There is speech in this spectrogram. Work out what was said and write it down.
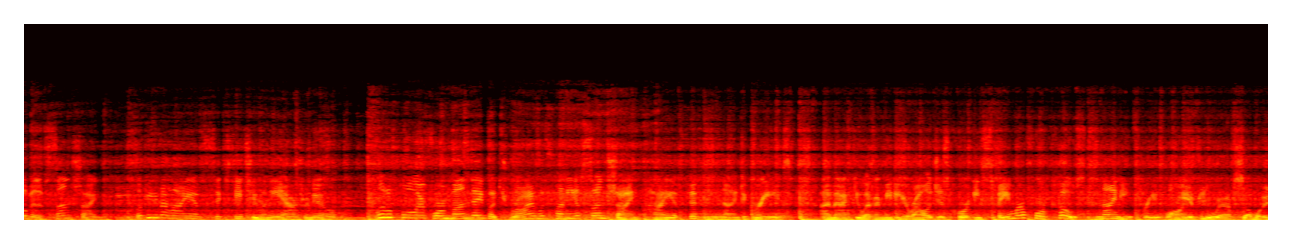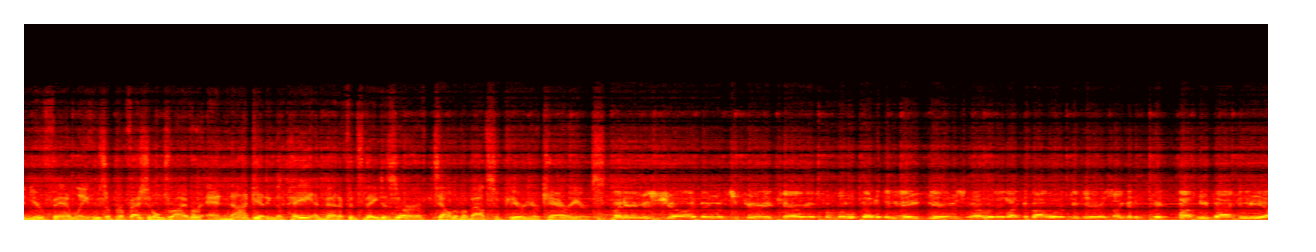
A little bit of sunshine, looking at a high of 62 in the afternoon. A little cooler for Monday, but dry with plenty of sunshine, high of 59 degrees. I'm AccuWeather meteorologist Courtney Spamer for Coast 93.1. If you have someone in your family who's a professional driver and not getting the pay and benefits they deserve, tell them about Superior Carriers. My name is Joe. I've been with Superior Carriers for a little better than eight years. What I really like about working here is I get a big company backing me up.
